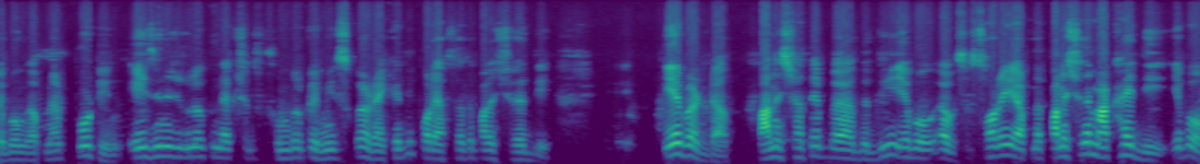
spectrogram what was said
এবং আপনার প্রোটিন এই জিনিসগুলো কিন্তু একসাথে সুন্দর করে মিক্স করে রেখে দিই, পরে একসাথে পানির সাথে দিই। এবারটা পানির সাথে দিই এবং সরি আপনার পানির সাথে মাখাই দিই এবং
